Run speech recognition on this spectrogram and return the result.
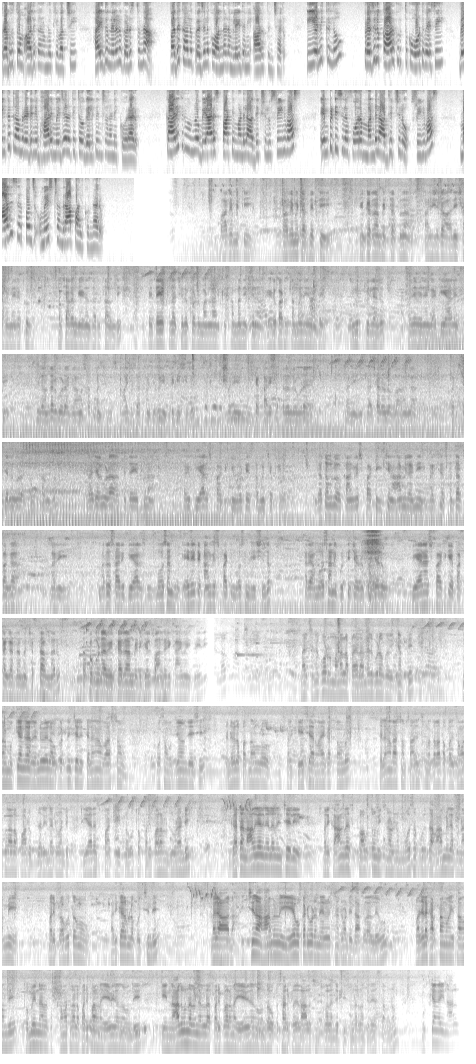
ప్రభుత్వం అధికారంలోకి వచ్చి ఐదు నెలలు గడుస్తున్నా పథకాలు ప్రజలకు అందడం లేదని ఆరోపించారు. ఈ ఎన్నికల్లో ప్రజలు కారు గుర్తుకు ఓటు వేసి వెంకట్రామరెడ్డిని భారీ మెజారిటీతో గెలిపించాలని కోరారు. కార్యక్రమంలో బీఆర్ఎస్ పార్టీ మండల అధ్యక్షులు శ్రీనివాస్ ఎంపీటీసీల ఫోరం మండల అధ్యక్షులు శ్రీనివాస్ మాజీ సర్పంచ్ ఉమేష్ చంద్ర పాల్గొన్నారు. పార్లమెంట్ అభ్యర్థి వెంకటరామరెడ్డి తరఫున హరీష్ రావు ఆదేశాల మేరకు ప్రచారం చేయడం జరుగుతూ ఉంది. పెద్ద ఎత్తున చిన్నకోట మండలానికి సంబంధించిన ఏడుపాటుకు సంబంధించిన యూత్ పిల్లలు అదేవిధంగా టీఆర్ఎస్పి వీళ్ళందరూ కూడా గ్రామ సర్పంచులు మాజీ సర్పంచులు ఎంపీటీసీలు మరి ముఖ్య కార్యకర్తలందరూ కూడా మరి ఈ ప్రచారంలో భాగంగా మరి ప్రజలను కూడా కలుస్తూ ఉన్నాం. ప్రజలు కూడా పెద్ద ఎత్తున మరి బీఆర్ఎస్ పార్టీకి ఓటేస్తామని చెప్పారు గతంలో కాంగ్రెస్ పార్టీ ఇచ్చిన హామీలన్నీ మరిచిన సందర్భంగా మరి మరోసారి బీఆర్ఎస్ మోసం ఏదైతే కాంగ్రెస్ పార్టీ మోసం చేసిందో మరి ఆ మోసాన్ని గుర్తించిన ప్రజలు బీఆర్ఎస్ పార్టీకే పట్టం కడదామని చెప్తా ఉన్నారు. తప్పకుండా వెంకటరామరెడ్డి గెలుపు ఆల్రెడీ ఖాయమైపోయింది. మరి చిన్నకోడూరు మండల ప్రజలందరికీ కూడా ఒక విజ్ఞప్తి. మరి ముఖ్యంగా రెండు వేల ఒకటి నుంచి వెళ్ళి తెలంగాణ రాష్ట్రం కోసం ఉద్యమం చేసి రెండు వేల పద్నాలుగులో మరి కేసీఆర్ నాయకత్వంలో తెలంగాణ రాష్ట్రం సాధించుకున్న తర్వాత పది సంవత్సరాల పాటు జరిగినటువంటి టీఆర్ఎస్ పార్టీ ప్రభుత్వ పరిపాలన చూడండి. గత నాలుగైదు నెలల నుంచి మరి కాంగ్రెస్ ప్రభుత్వం ఇచ్చినటువంటి మోసపూరిత హామీలకు నమ్మి మరి ప్రభుత్వం అధికారంలోకి వచ్చింది. మరి ఆ ఇచ్చిన హామీలను ఏ ఒక్కటి కూడా నెరవేర్చినటువంటి దాఖలాలు లేవు. ప్రజలకు అర్థమవుతా ఉంది. తొమ్మిదిన్నర సంవత్సరాల పరిపాలన ఏ విధంగా ఉంది? ఈ నాలుగున్నర నెలల పరిపాలన ఏ విధంగా ఉందో ఒకసారి ప్రజలు ఆలోచించుకోవాలని చెప్పి ఈ సందర్భంగా తెలియజేస్తా ఉన్నాం. ముఖ్యంగా ఈ నాలుగు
